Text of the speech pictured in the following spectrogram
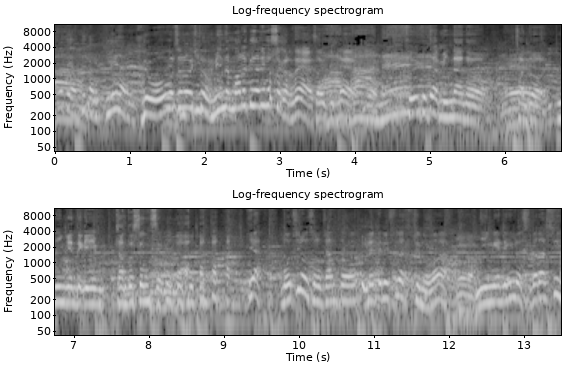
ことやってたら食えない。んでも大御所の人もみんな丸くなりましたからね最近ね。あーね。そういうことはみんなあのちゃんと人間的にちゃんとしてるんですよみんな。いやもちろんそのちゃんと売れてる人たちっていうのは 人間的にも素晴らしいし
